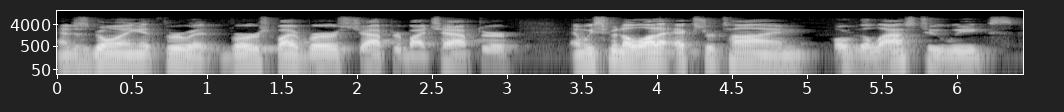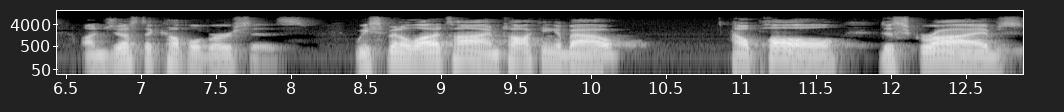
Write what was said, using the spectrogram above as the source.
and just going it through it, verse by verse, chapter by chapter. And we spent a lot of extra time over the last two weeks on just a couple verses. We spent a lot of time talking about how Paul describes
